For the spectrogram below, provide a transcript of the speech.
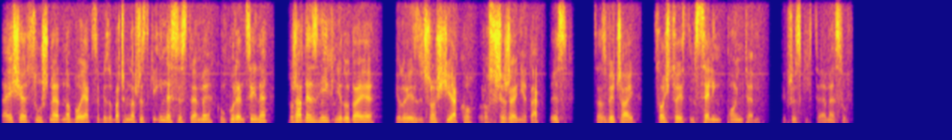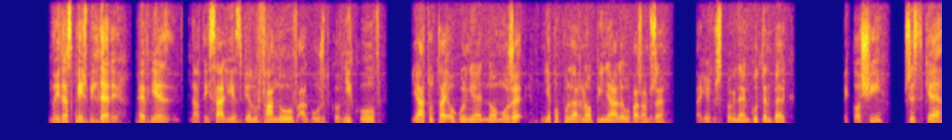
Wydaje się słuszne, no bo jak sobie zobaczymy na wszystkie inne systemy konkurencyjne, to żaden z nich nie dodaje wielojęzyczności jako rozszerzenie, tak? To jest zazwyczaj coś, co jest tym selling pointem tych wszystkich CMS-ów. No i teraz page buildery. Pewnie na tej sali jest wielu fanów albo użytkowników. Ja tutaj ogólnie, no może niepopularna opinia, ale uważam, że tak jak już wspominałem, Gutenberg wykosi wszystkie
